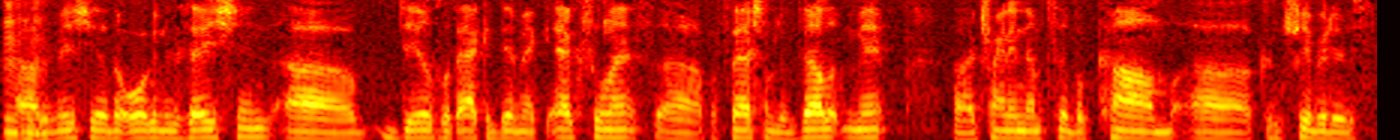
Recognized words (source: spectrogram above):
Mm-hmm. Uh, the mission of the organization uh, deals with academic excellence, uh, professional development, uh, training them to become uh, contributors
